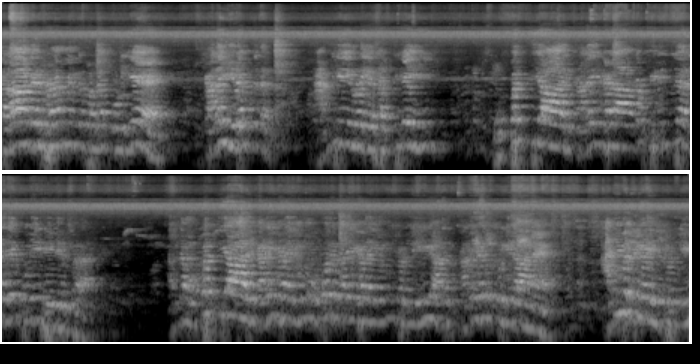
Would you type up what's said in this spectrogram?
கலாகர்ஷணம் என்று சொல்லக்கூடிய கலை இறக்குதல். அம்பிகையினுடைய சக்தியை முப்பத்தி ஆறு கலைகளாக பிரித்து அதிலே பூஜை செய்திருக்கிறார். அந்த முப்பத்தி ஆறு கலைகளையும் ஒவ்வொரு கலைகளையும் சொல்லி அது கலைகளுக்குரியதான அதிபதிகளை சொல்லி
